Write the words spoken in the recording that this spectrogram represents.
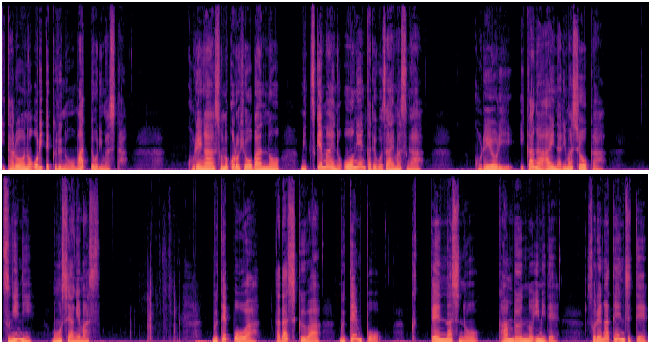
伊太郎の降りてくるのを待っておりました。これがその頃評判の見つけ前の大喧嘩でございますがこれよりいかが相なりましょうか次に申し上げます。無鉄砲は正しくは無鉄砲点なしの漢文の意味でそれが転じて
